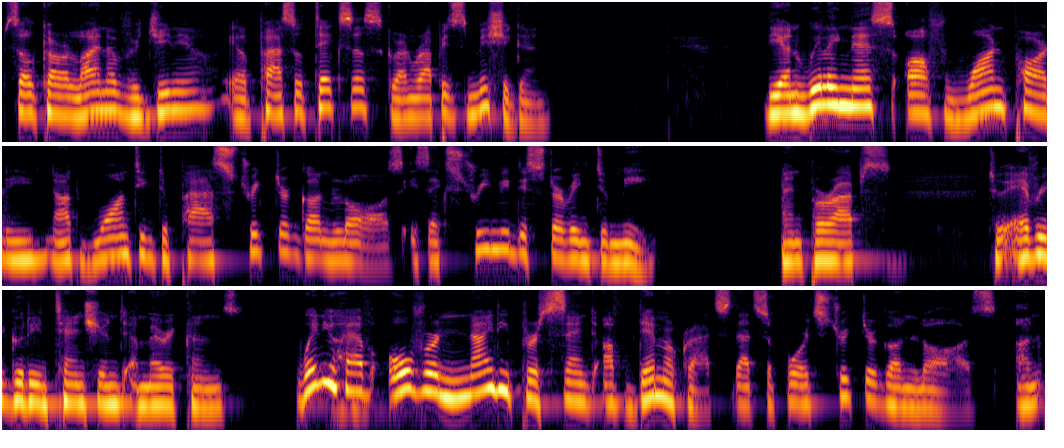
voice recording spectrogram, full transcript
South Carolina, Virginia, El Paso, Texas, Grand Rapids, Michigan. The unwillingness of one party not wanting to pass stricter gun laws is extremely disturbing to me and perhaps to every good intentioned Americans. When you have over 90% of Democrats that support stricter gun laws and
